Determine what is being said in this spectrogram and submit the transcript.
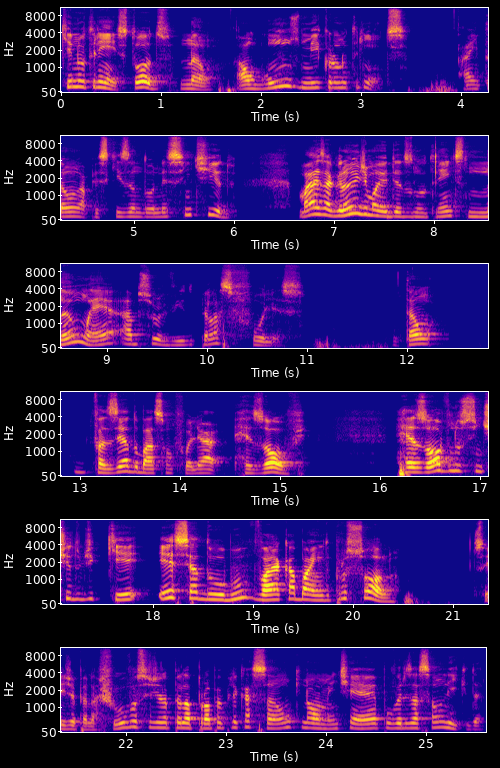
Que nutrientes? Todos? Não. Alguns micronutrientes. Tá? Então a pesquisa andou nesse sentido. Mas a grande maioria dos nutrientes não é absorvido pelas folhas. Então, fazer adubação foliar resolve? resolve no sentido de que esse adubo vai acabar indo para o solo, seja pela chuva seja pela própria aplicação, que normalmente é pulverização líquida.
